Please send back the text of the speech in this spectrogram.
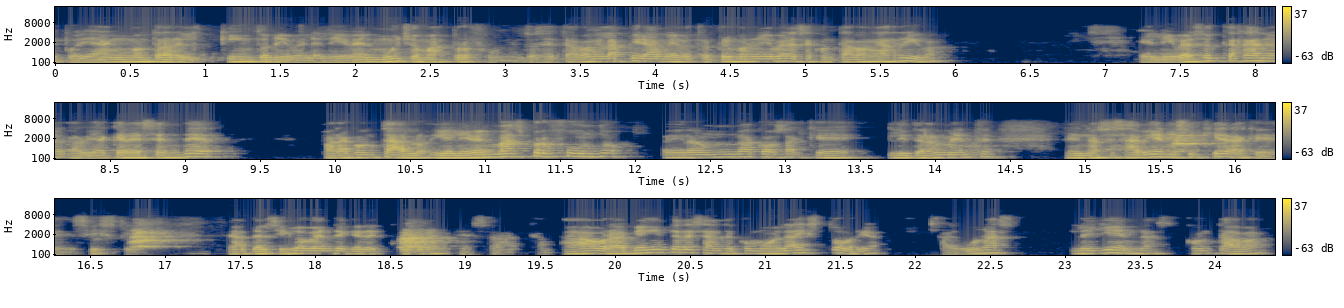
que podían encontrar el quinto nivel, el nivel mucho más profundo. Entonces estaban en la pirámide, los tres primeros niveles se contaban arriba. El nivel subterráneo había que descender para contarlo y el nivel más profundo era una cosa que literalmente eh, no se sabía ni siquiera que existía. Hasta el siglo XX que descubren esa Ahora, bien interesante como la historia, algunas leyendas contaban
